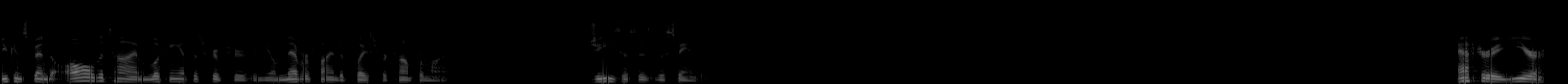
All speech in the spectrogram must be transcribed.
you can spend all the time looking at the scriptures and you'll never find a place for compromise. Jesus is the standard. After a year,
